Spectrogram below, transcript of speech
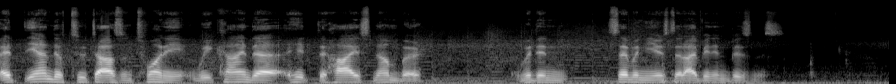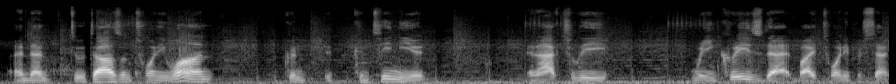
At the end of 2020, we kind of hit the highest number within seven years that I've been in business. And then 2021, con- it continued, and actually, we increased that by 20%.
